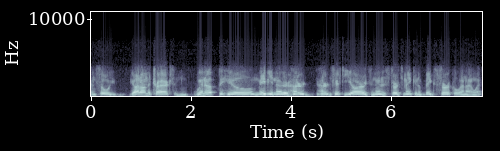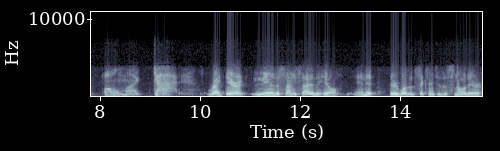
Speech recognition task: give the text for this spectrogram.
And so we got on the tracks and went up the hill, maybe another 100, 150 yards, and then it starts making a big circle. And I went, "Oh my God!" Right there near the sunny side of the hill, and it there wasn't six inches of snow there.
